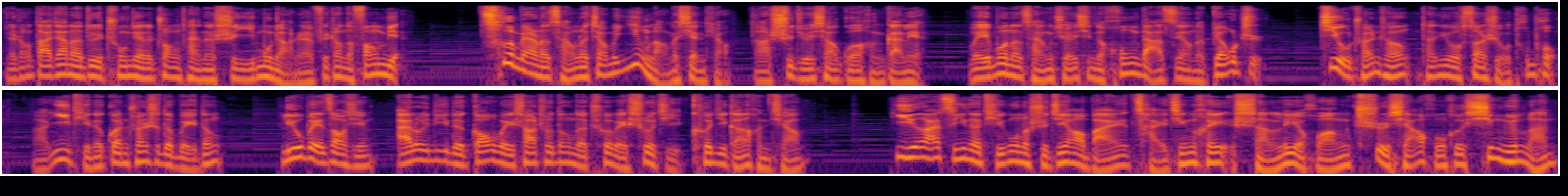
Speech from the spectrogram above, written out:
也让大家呢对充电的状态呢是一目了然，非常的方便。侧面呢采用了较为硬朗的线条啊，视觉效果很干练。尾部呢采用全新的轰达字样的标志，既有传承，它又算是有突破啊。一体的贯穿式的尾灯，溜背造型，LED 的高位刹车灯的车尾设计，科技感很强。ENS E 呢提供的是金奥白、彩晶黑、闪烈黄、赤霞红和星云蓝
